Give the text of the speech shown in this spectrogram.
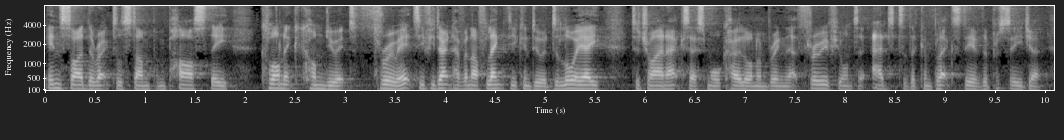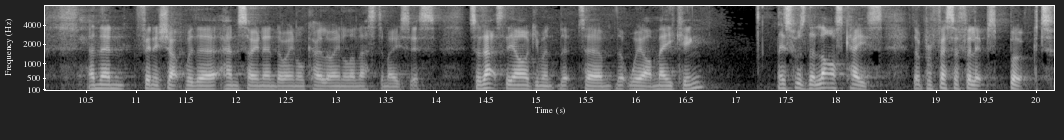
inside the rectal stump and pass the colonic conduit through it. If you don't have enough length, you can do a Deloyers to try and access more colon and bring that through if you want to add to the complexity of the procedure. And then finish up with a hand-sewn endoanal coloanal anastomosis. So that's the argument that, um, that we are making. This was the last case that Professor Phillips booked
